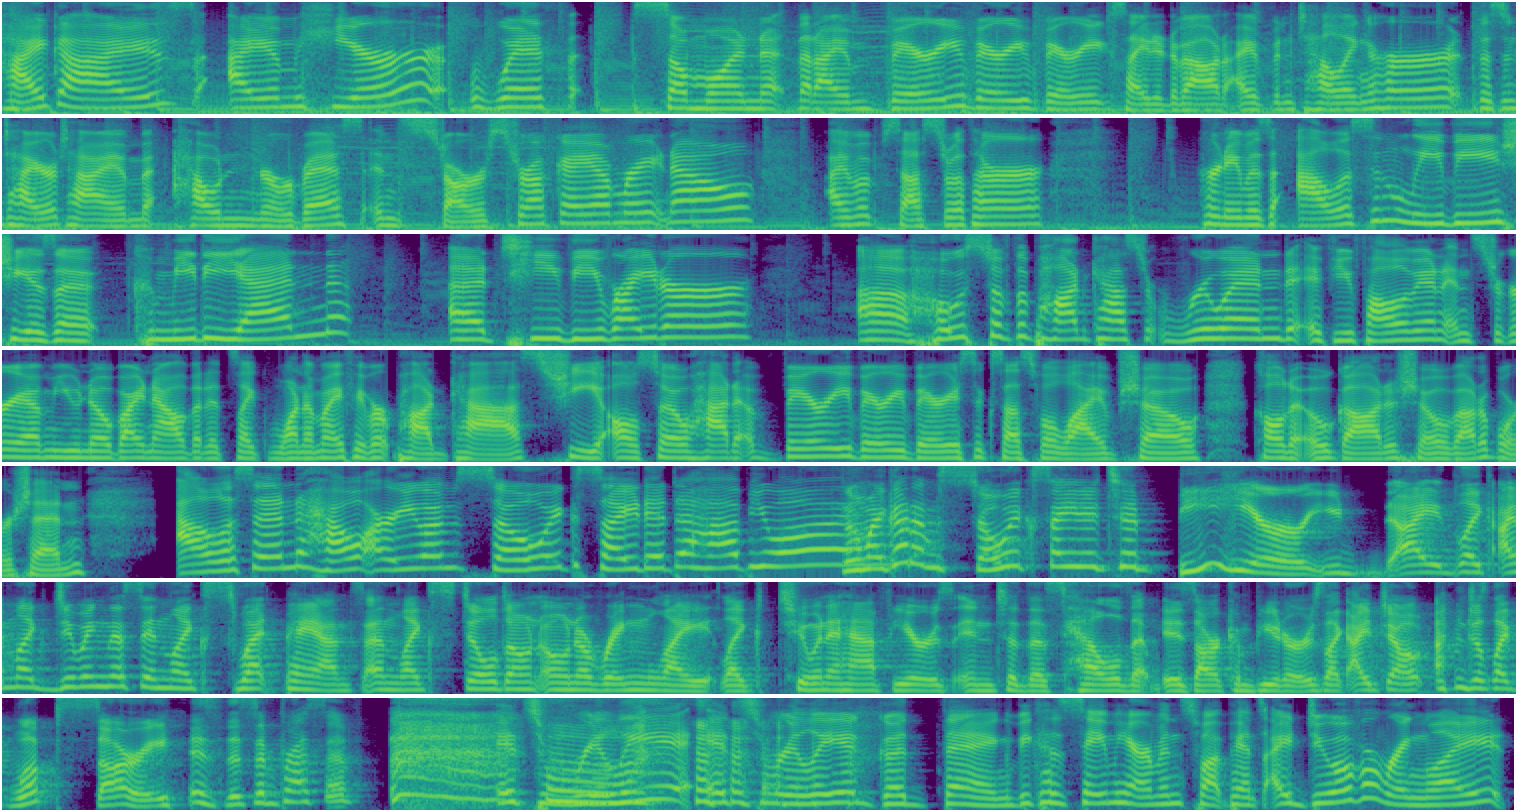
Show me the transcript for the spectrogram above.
Hi, guys. I am here with someone that I am very, very, very excited about. I've been telling her this entire time how nervous and starstruck I am right now. I'm obsessed with her. Her name is Alison Leiby. She is a comedian, a TV writer, a host of the podcast Ruined. If you follow me on Instagram, you know by now that it's like one of my favorite podcasts. She also had a very, very, very successful live show called Oh God, a show about abortion. Alison, how are you? I'm so excited to have you on. Oh my god, I'm so excited to be here. You I like I'm like doing this in like sweatpants and like still don't own a ring light like two and a half years into this hell that is our computers. Like I don't, I'm just like, whoops, sorry. Is this impressive? It's really, it's really a good thing because same here. I'm in sweatpants. I do have a ring light.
